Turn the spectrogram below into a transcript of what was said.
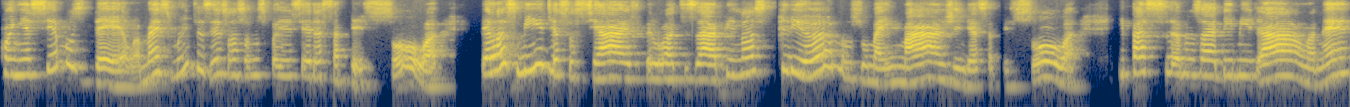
conhecemos dela, mas muitas vezes nós vamos conhecer essa pessoa pelas mídias sociais, pelo WhatsApp, e nós criamos uma imagem dessa pessoa e passamos a admirá-la, né?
